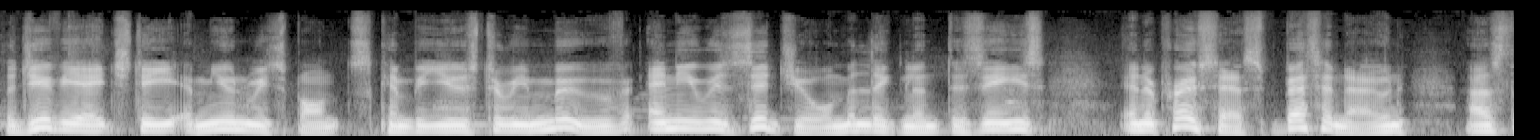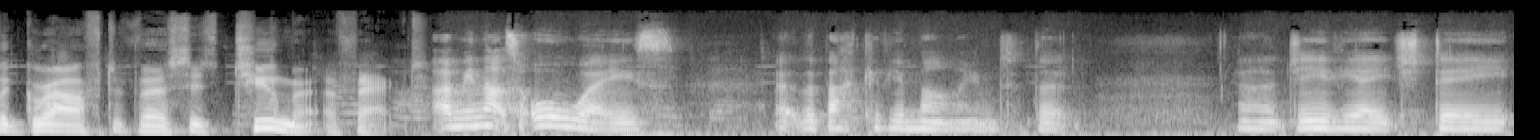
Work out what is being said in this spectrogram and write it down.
the GVHD immune response can be used to remove any residual malignant disease in a process better known as the graft versus tumour effect. I mean, that's always at the back of your mind that uh, GVHD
